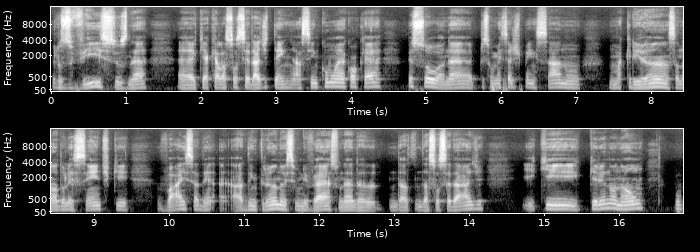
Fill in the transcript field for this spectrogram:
pelos vícios né? É, que aquela sociedade tem, assim como é qualquer pessoa, né? principalmente se a gente pensar no, numa criança, no adolescente que vai se adentrando nesse universo né? da, da, da sociedade e que, querendo ou não, por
